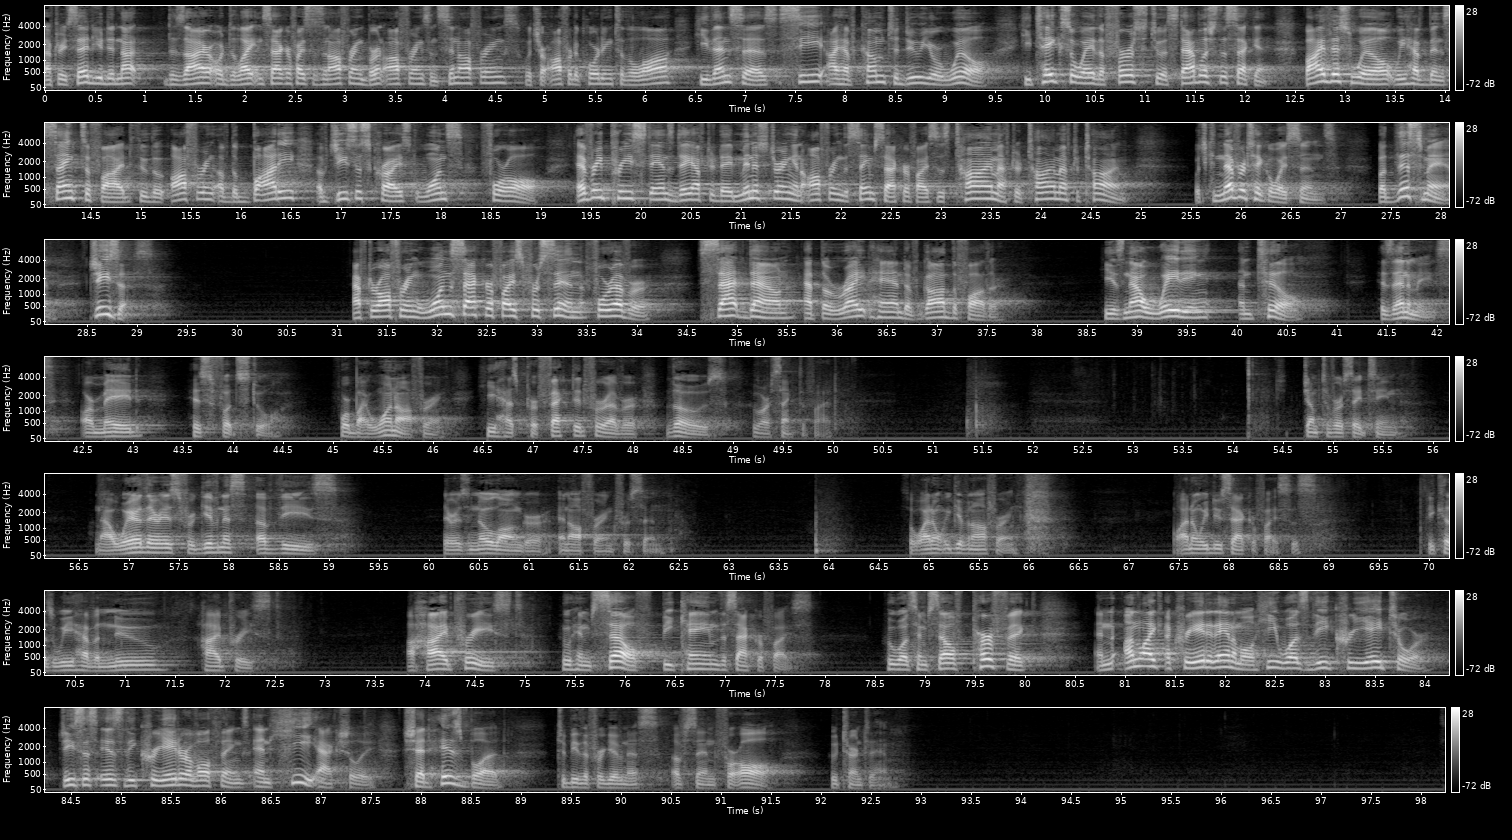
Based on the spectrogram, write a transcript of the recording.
after he said, You did not desire or delight in sacrifices and offering, burnt offerings and sin offerings, which are offered according to the law, he then says, See, I have come to do your will. He takes away the first to establish the second. By this will, we have been sanctified through the offering of the body of Jesus Christ once for all. Every priest stands day after day ministering and offering the same sacrifices time after time after time, which can never take away sins. But this man, Jesus, after offering one sacrifice for sin forever, sat down at the right hand of God the Father. He is now waiting until his enemies are made his footstool. For by one offering he has perfected forever those who are sanctified. Jump to verse 18. Now, where there is forgiveness of these, there is no longer an offering for sin. So, why don't we give an offering? Why don't we do sacrifices? Because we have a new high priest, a high priest who himself became the sacrifice, who was himself perfect And unlike a created animal, he was the creator. Jesus is the creator of all things, and he actually shed his blood to be the forgiveness of sin for all who turn to him.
